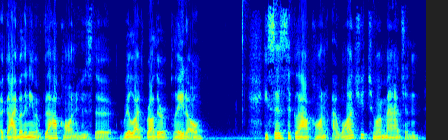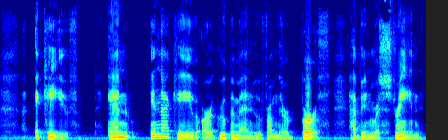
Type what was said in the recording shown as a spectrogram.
a guy by the name of Glaucon, who's the real life brother of Plato, he says to Glaucon, I want you to imagine a cave. And in that cave are a group of men who from their birth have been restrained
